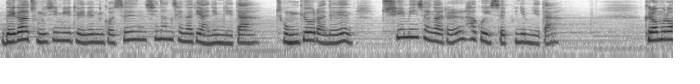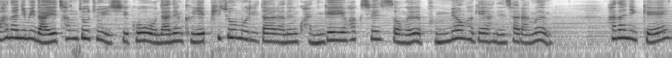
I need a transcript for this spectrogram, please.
내가 중심이 되는 것은 신앙생활이 아닙니다. 종교라는 취미 생활을 하고 있을 뿐입니다. 그러므로 하나님이 나의 창조주이시고 나는 그의 피조물이다라는 관계의 확실성을 분명하게 하는 사람은 하나님께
